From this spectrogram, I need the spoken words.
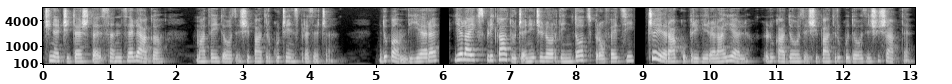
Cine citește să înțeleagă. Matei 24 cu 15. După înviere, el a explicat ucenicilor din toți profeții ce era cu privire la el. Luca 24 cu 27.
